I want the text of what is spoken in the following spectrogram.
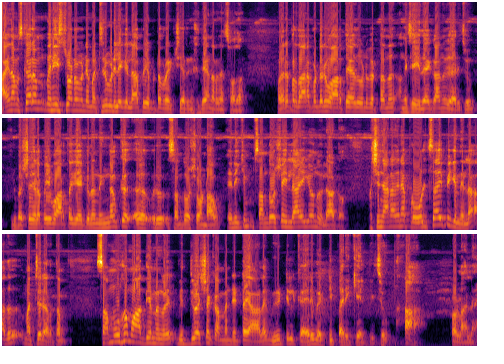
ഹായ് നമസ്കാരം. വെനീസ് ടൂർണമെന്റ് മറ്റൊരു വീട്ടിലേക്ക് എല്ലാ പ്രിയപ്പെട്ട പ്രേക്ഷകർക്കും ഹൃദയം നിറഞ്ഞ സ്വാഗതം. വളരെ പ്രധാനപ്പെട്ട ഒരു വാർത്തയായതുകൊണ്ട് പെട്ടെന്ന് അങ്ങ് ചെയ്തേക്കാന്ന് വിചാരിച്ചു. ഒരു പക്ഷേ ചിലപ്പോൾ ഈ വാർത്ത കേൾക്കുന്ന നിങ്ങൾക്ക് ഒരു സന്തോഷം ഉണ്ടാവും. എനിക്കും സന്തോഷം ഇല്ലായികയൊന്നുമില്ല കേട്ടോ. പക്ഷെ ഞാൻ അതിനെ പ്രോത്സാഹിപ്പിക്കുന്നില്ല. അത് മറ്റൊരർത്ഥം. സമൂഹ മാധ്യമങ്ങളിൽ വിദ്വേഷ ഇട്ടയാളെ വീട്ടിൽ കയറി വെട്ടി പരിക്കേൽപ്പിച്ചു. ആ കൊള്ളാം അല്ലേ?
